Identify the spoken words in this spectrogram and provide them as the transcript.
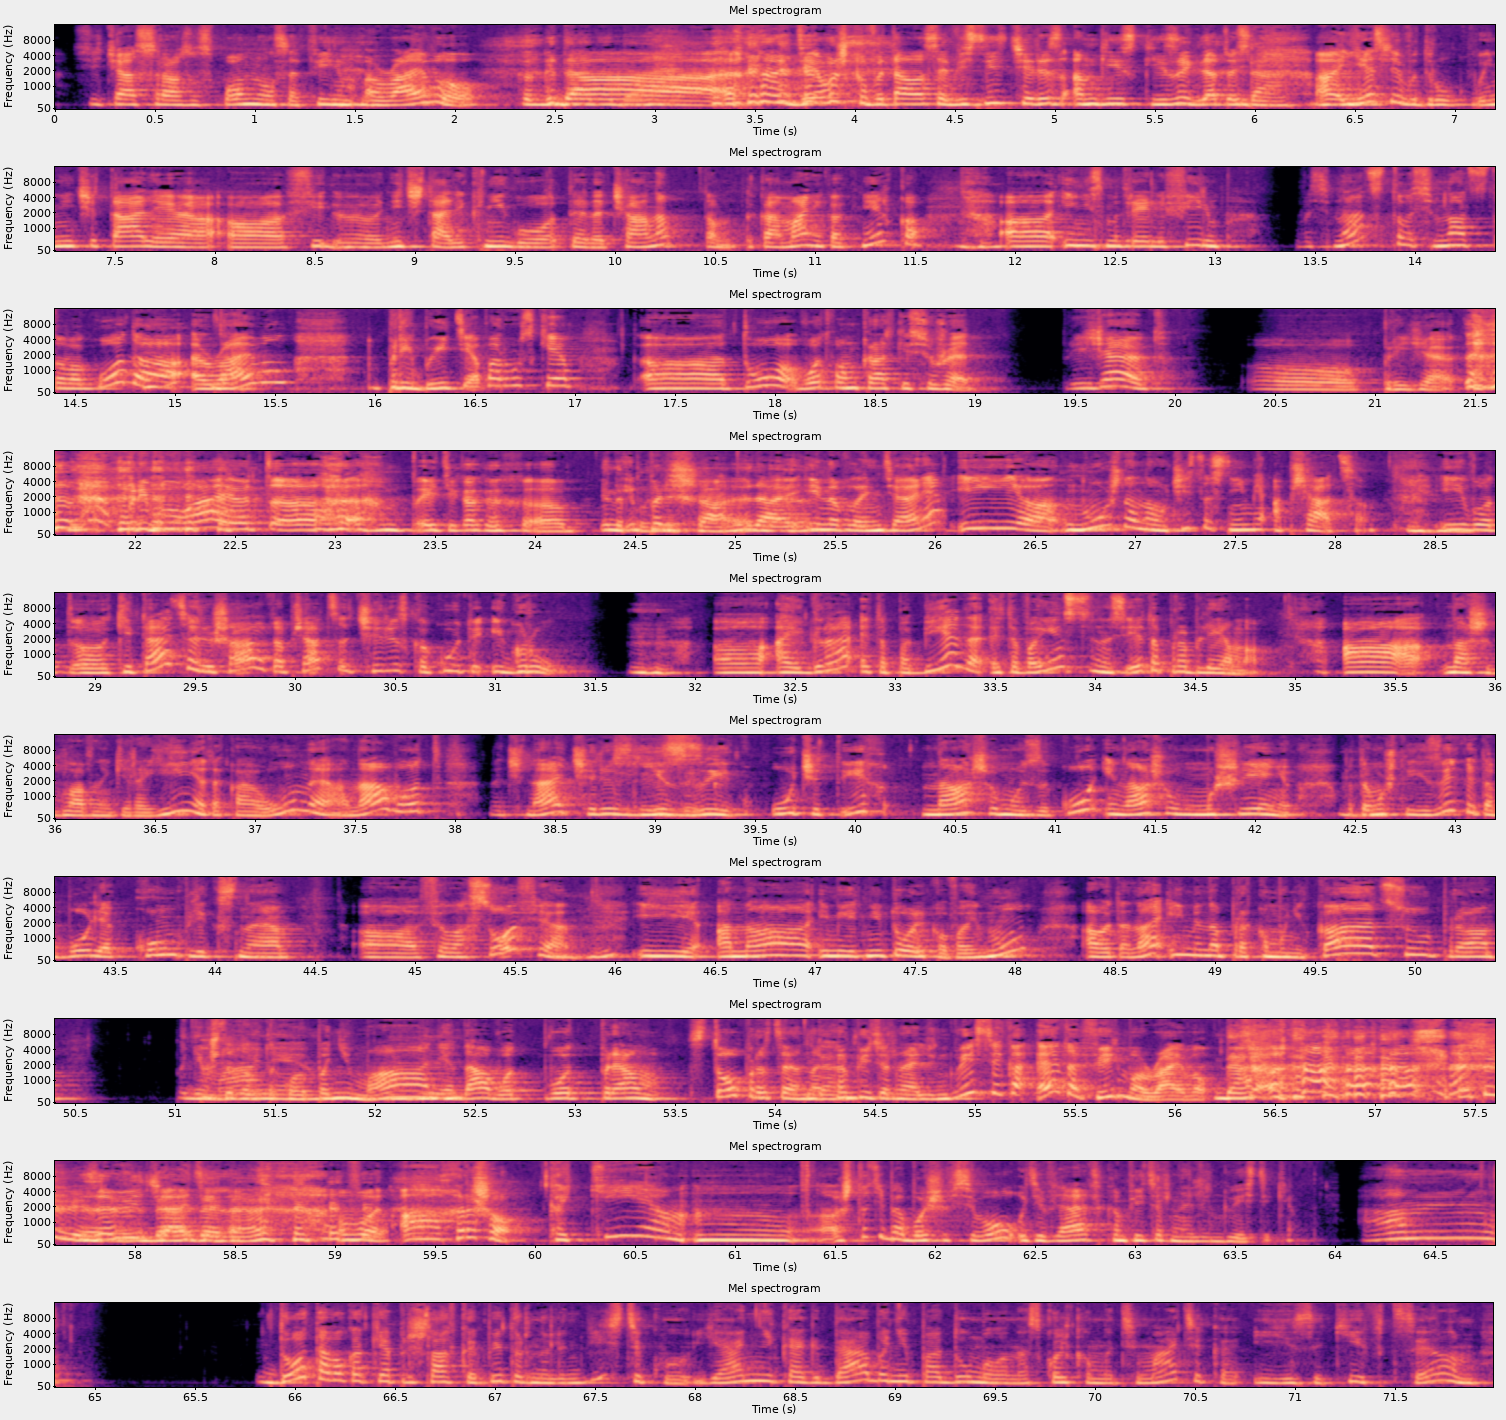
Сейчас сразу вспомнился фильм Arrival, когда девушка пыталась объяснить через английский язык, да, то есть, да. если вдруг вы не читали, а, э, не читали книгу Теда Чана, там такая маленькая книжка, а, и не смотрели фильм 18-17 года Arrival, прибытие по-русски, а, то вот вам краткий сюжет. Приезжают приезжают, прибывают э, эти, как их, э, инопланетяне, да, инопланетяне, и э, нужно научиться с ними общаться. И вот китайцы решают общаться через какую-то игру. Uh-huh. А, а игра это победа, это воинственность, и это проблема. А наша главная героиня, такая умная, она вот начинает через язык, язык учит их нашему языку и нашему мышлению, uh-huh. потому что язык это более комплексная э, философия, mm-hmm. и она имеет не только войну, а вот она именно про коммуникацию, про Понимание. Что там такое понимание, mm-hmm. да, вот, вот прям стопроцентно да. компьютерная лингвистика — это фильм Arrival. Да, это верно. Замечательно. Вот. А, хорошо, какие, что тебя больше всего удивляет в компьютерной лингвистике? До того, как я пришла в компьютерную лингвистику, я никогда бы не подумала, насколько математика и языки в целом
